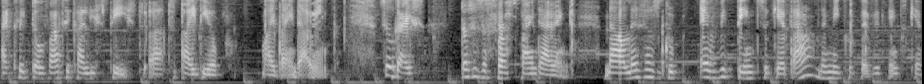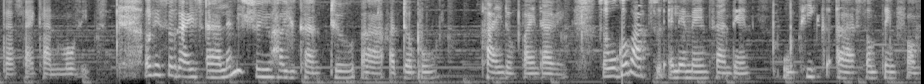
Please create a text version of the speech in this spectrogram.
I clicked on vertically spaced uh, to tidy up my binder ring. So guys this is the first binder ring. Now let's just group everything together. Let me group everything together so I can move it. Okay so guys uh, let me show you how you can do uh, a double kind of binder ring so we'll go back to elements and then we'll pick uh, something from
